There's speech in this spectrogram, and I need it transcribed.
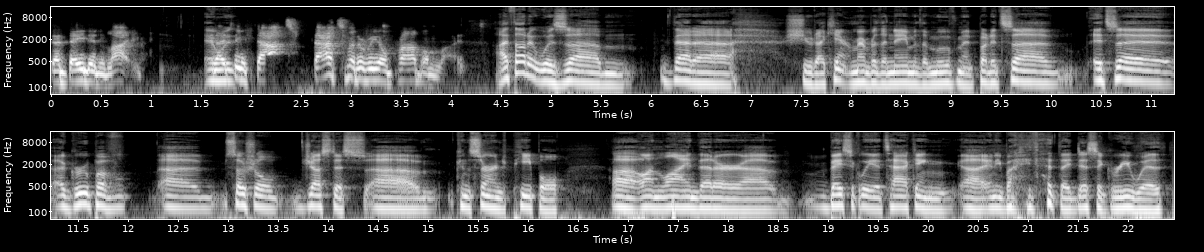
that they didn't like. And I think that's that's where the real problem lies. I thought it was um, that uh, shoot, I can't remember the name of the movement, but it's uh, it's a, a group of uh, social justice uh, concerned people uh, online that are uh, basically attacking uh, anybody that they disagree with.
